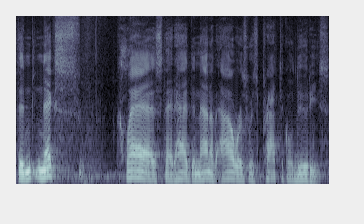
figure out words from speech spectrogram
the next class that had the amount of hours was practical duties,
